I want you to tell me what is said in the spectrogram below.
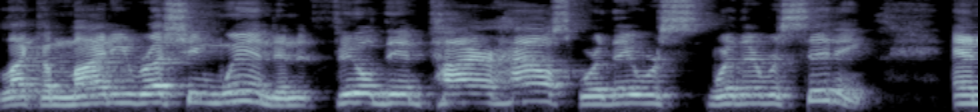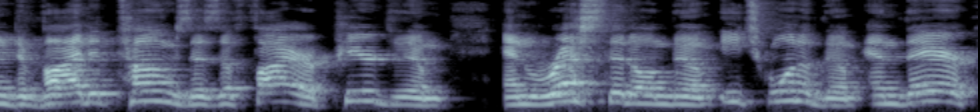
like a mighty rushing wind and it filled the entire house where they were where they were sitting. And divided tongues as a fire appeared to them and rested on them each one of them. And there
